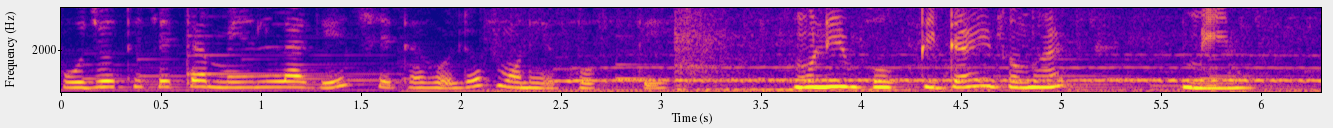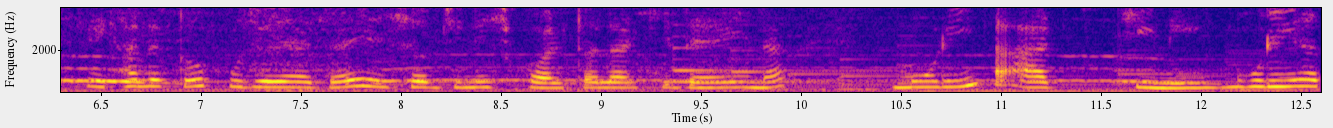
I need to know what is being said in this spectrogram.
পুজোতে যেটা মেন লাগে সেটা হলো মনের ভক্তি। মনের ভক্তিটাই তোমার মেন এখানে তো পুজোয় যায় এইসব জিনিস ফল টল আর কি দেয় না। মুড়ি আর চিনি। মুড়ি আর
